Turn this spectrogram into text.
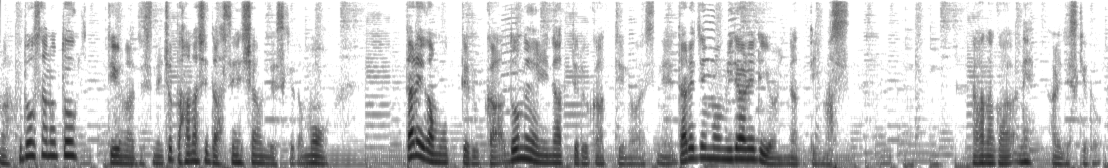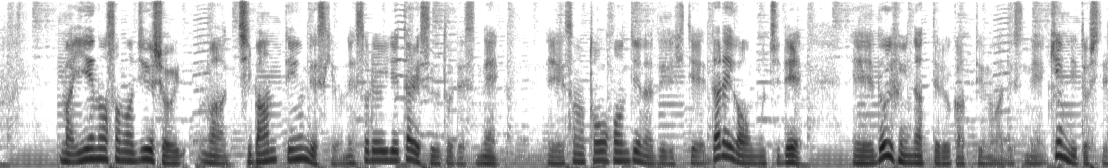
まあ、不動産の登記っていうのはですね、ちょっと話脱線しちゃうんですけども、誰が持ってるか、どのようになってるかっていうのはですね、誰でも見られるようになっています。なかなかね、あれですけど。まあ、家のその住所、まあ、地番って言うんですけどね、それを入れたりするとですね、えーその謄本っていうのが出てきて、誰がお持ちで、えーどういう風になってるかっていうのがですね、権利として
